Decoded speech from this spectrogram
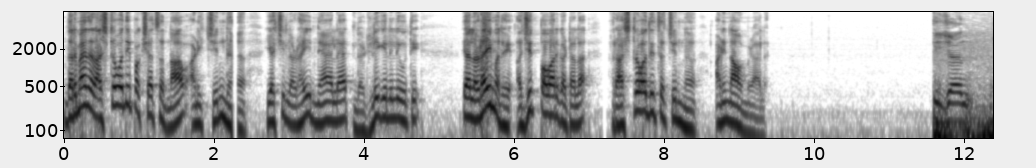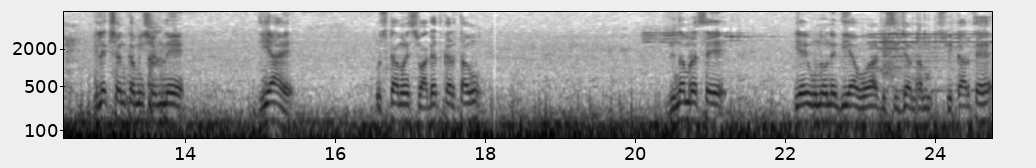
दरम्यान राष्ट्रवादी पक्षाचं नाव आणि चिन्ह याची लढाई न्यायालयात लढली गेलेली होती. या लढाईमध्ये अजित पवार गटाला राष्ट्रवादीचं चिन्ह आणि नाव मिळालं. डिसीजन इलेक्शन कमीशन ने दिया है उसका मैं स्वागत करता हूं. विनम्र से ये उन्होंने दिया हुआ डिसीजन हम स्वीकारते हैं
